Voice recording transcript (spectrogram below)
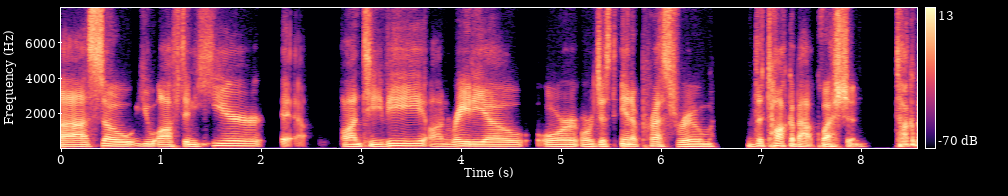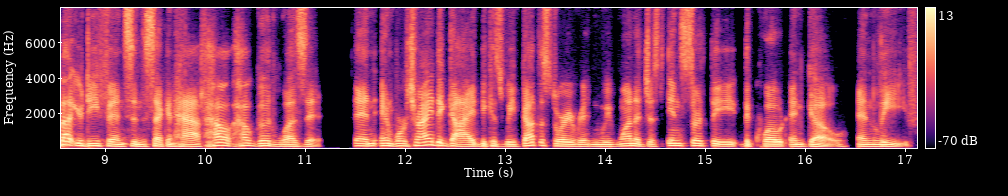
Uh, so you often hear on TV, on radio, or or just in a press room, the talk about question. Talk about your defense in the second half. How how good was it? And and we're trying to guide because we've got the story written. We want to just insert the the quote and go and leave.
